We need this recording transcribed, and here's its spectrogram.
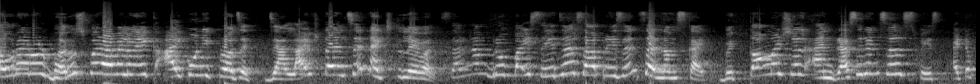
તૌરા રોડ ભરૂચ પર આવેલો એક આઇકોનિક પ્રોજેક્ટ જ્યાં લાઇફસ્ટાઇલ છે next level Sarnam group by Sejal's આ present Sarnam sky with commercial and residential space at a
